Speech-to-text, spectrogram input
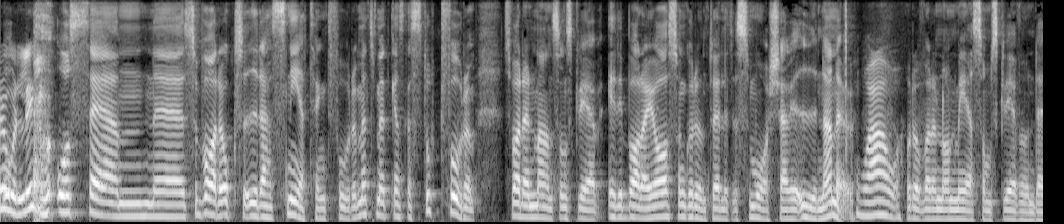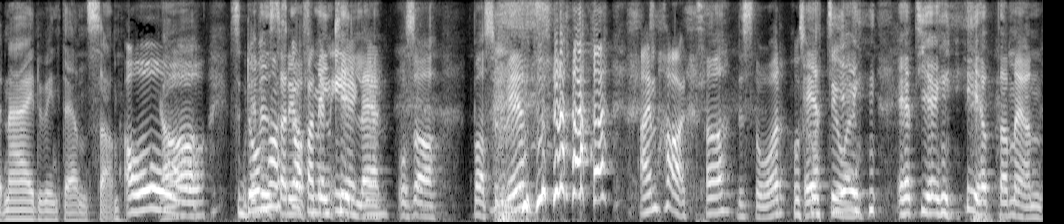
vad roligt. Och sen eh, så var det också i det här snedtänkt-forumet som är ett ganska stort forum, så var det en man som skrev, är det bara jag som går runt och är lite småkär i Ina nu? Wow. Och då var det någon mer som skrev under, nej du är inte ensam. Åh, så och de det har visade jag för skapat min kille egen- och sa, bara så du vet, I'm hot. ja det står, Hos ett 70 år. gäng, ett gäng heta män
